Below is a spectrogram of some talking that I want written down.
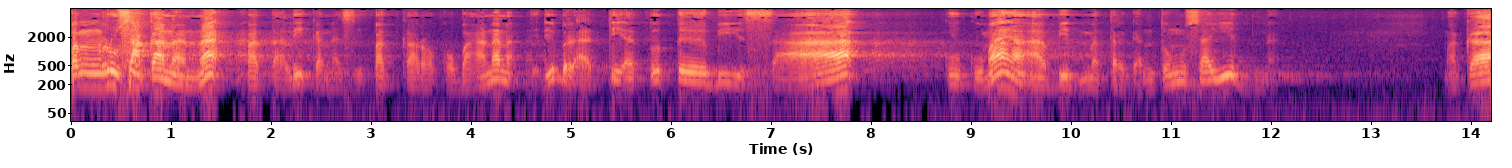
Pengrusakan anak fatali karena sifat karokobahan anak. Jadi berarti itu te bisa. Kukumaha Abid tergantung Sayyid maka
